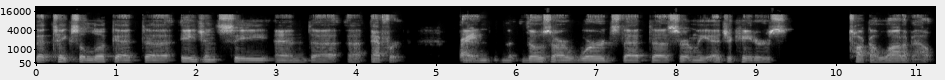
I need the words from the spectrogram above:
that takes a look at uh, agency and uh, uh effort, right. and those are words that uh, certainly educators talk a lot about.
